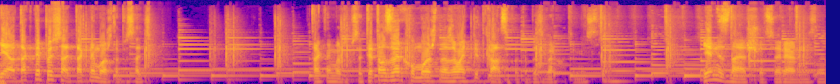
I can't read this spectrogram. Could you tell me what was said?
Ні, так не писати, так не можна писати. Так не можна писати. Ти там зверху можеш нажимати підказку, тебе зверху є слово. Я не знаю, що це, реально не.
